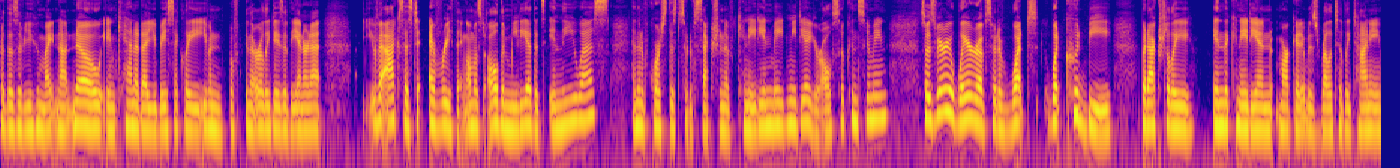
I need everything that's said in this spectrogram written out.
For those of you who might not know, in Canada, you basically, even in the early days of the internet, you have access to everything, almost all the media that's in the US. And then, of course, this sort of section of Canadian made media you're also consuming. So I was very aware of sort of what, what could be, but actually in the Canadian market, it was relatively tiny,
